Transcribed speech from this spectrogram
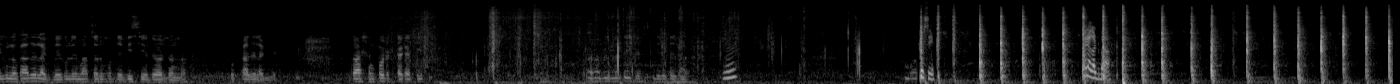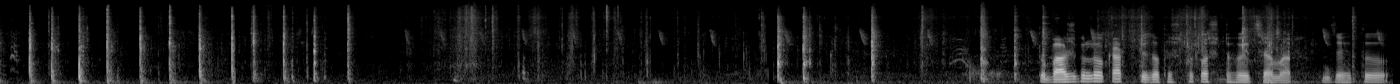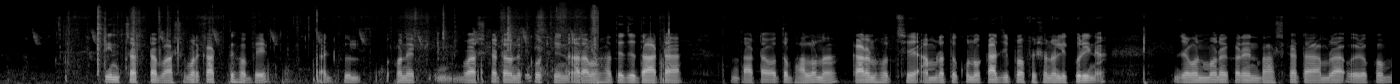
এগুলো কাজে লাগবে এগুলো মাছের উপর দিয়ে বিছিয়ে দেওয়ার জন্য খুব কাজে লাগবে। তো আসেন পরের টাকাটি Sí. Voy তো বাঁশগুলো কাটতে যথেষ্ট কষ্ট হয়েছে আমার। যেহেতু তিন, চারটা বাঁশ আমার কাটতে হবে। কাঠগুলো অনেক, বাঁশ কাটা অনেক কঠিন। আর আমার হাতে যে দাটা দাটা অত ভালো না। কারণ হচ্ছে আমরা তো কোনো কাজই প্রফেশনালি করি না। যেমন মনে করেন বাঁশ কাটা আমরা ওই রকম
